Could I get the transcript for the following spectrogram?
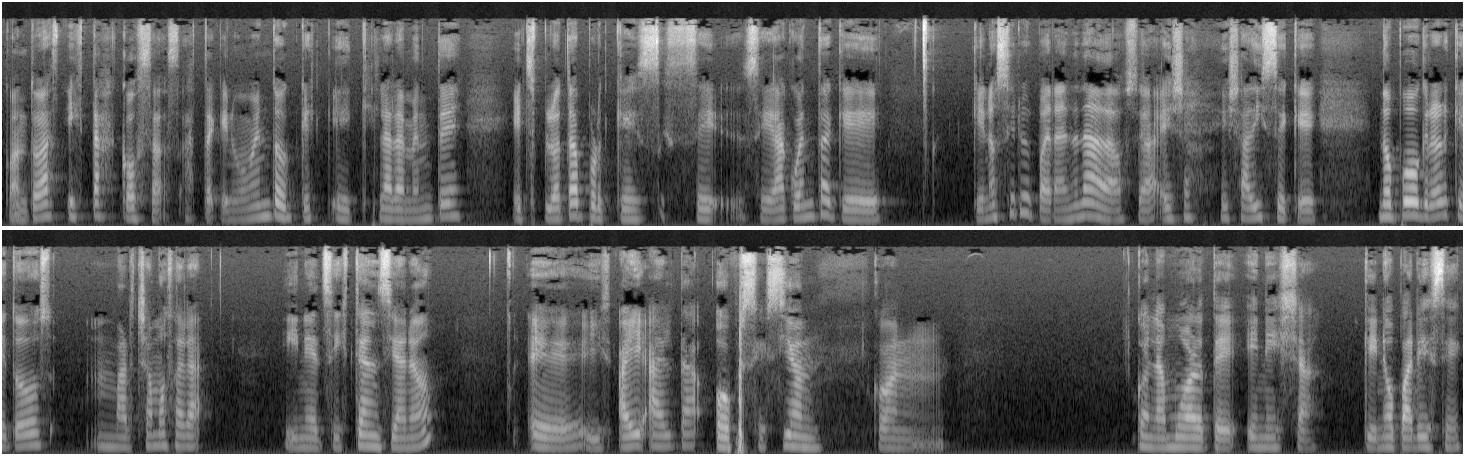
con todas estas cosas, hasta que en un momento que, claramente explota porque se, se da cuenta que, que no sirve para nada, o sea, ella, ella dice que no puedo creer que todos marchamos a la inexistencia, ¿no? Eh, y hay alta obsesión con, con la muerte en ella, que no parece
